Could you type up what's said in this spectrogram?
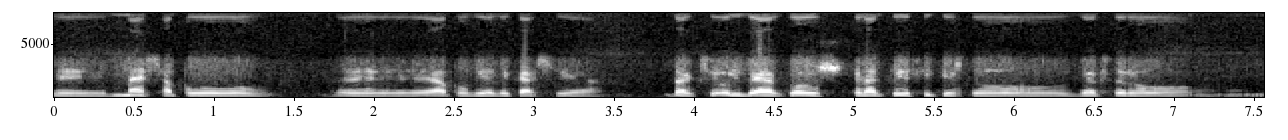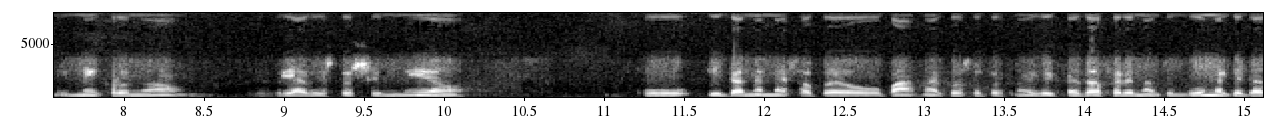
ε, μέσα από, ε, από διαδικασία. Εντάξει, ο Ολυμπιακός κρατήθηκε στο δεύτερο ημίχρονο, δηλαδή στο σημείο που ήταν μέσα από ο Παναθηναϊκός στο παιχνίδι, κατάφερε να του μπουν και τα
